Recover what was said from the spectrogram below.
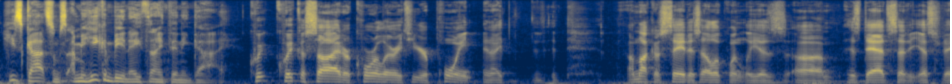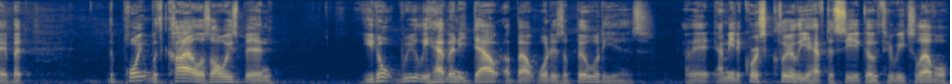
he's got some. I mean, he can be an eighth, ninth inning guy. quick quick aside or corollary to your point, and I, I'm not going to say it as eloquently as um, his dad said it yesterday, but the point with Kyle has always been, you don't really have any doubt about what his ability is. I mean, I mean, of course, clearly you have to see it go through each level,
